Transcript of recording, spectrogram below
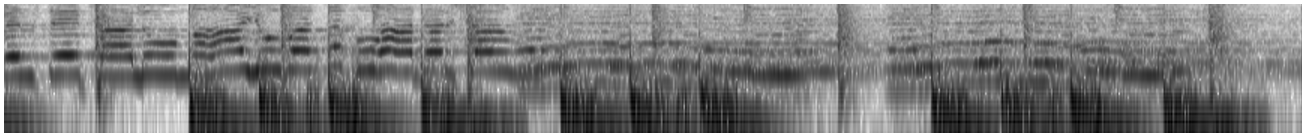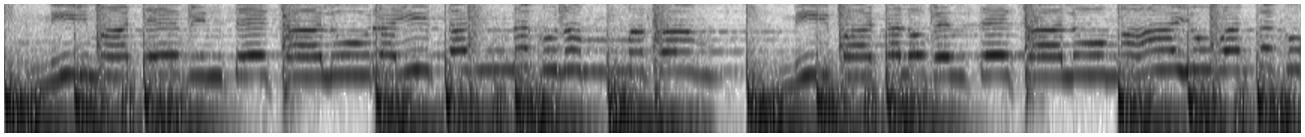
వెళ్తే చాలు మా యువతకు ఆదర్శం. నీ మాటే వింటే చాలు రైతన్నకు నమ్మకం. నీ పాటలో వెళ్తే చాలు మా యువతకు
